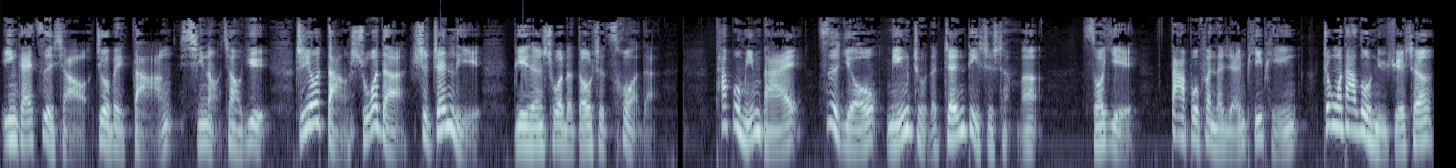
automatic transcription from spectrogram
应该自小就被党洗脑教育，只有党说的是真理，别人说的都是错的。他不明白自由民主的真谛是什么，所以大部分的人批评中国大陆女学生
